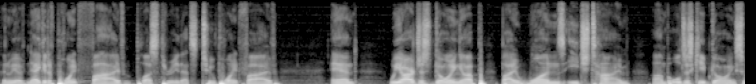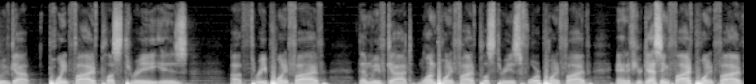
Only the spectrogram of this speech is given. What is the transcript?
Then we have negative 0.5 plus 3, that's 2.5. And we are just going up by ones each time, um, but we'll just keep going. So we've got 0.5 plus 3 is uh, 3.5. Then we've got 1.5 plus 3 is 4.5. And if you're guessing 5.5,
